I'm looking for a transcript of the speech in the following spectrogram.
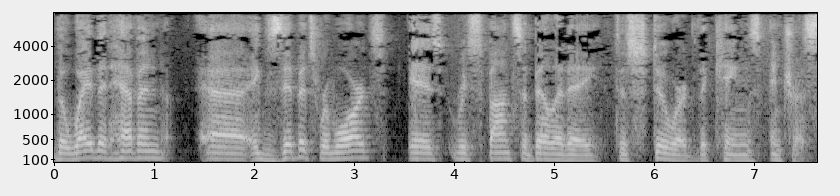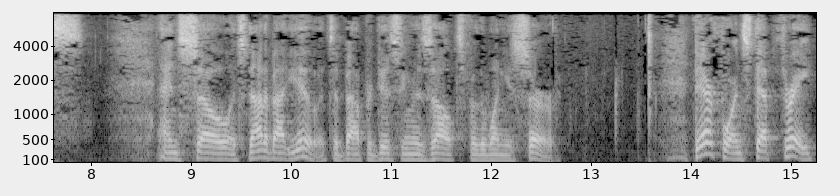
the way that heaven uh, exhibits rewards is responsibility to steward the king's interests. And so it's not about you, it's about producing results for the one you serve. Therefore, in step three,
